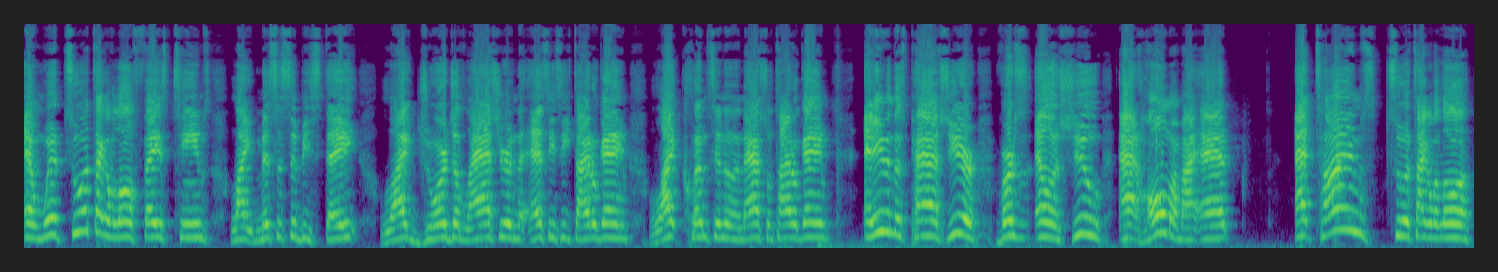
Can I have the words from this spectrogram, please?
and when Tua Tagovailoa faced teams like Mississippi State, like Georgia last year in the SEC title game, like Clemson in the national title game, and even this past year versus LSU at home, I might add, at times Tua Tagovailoa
